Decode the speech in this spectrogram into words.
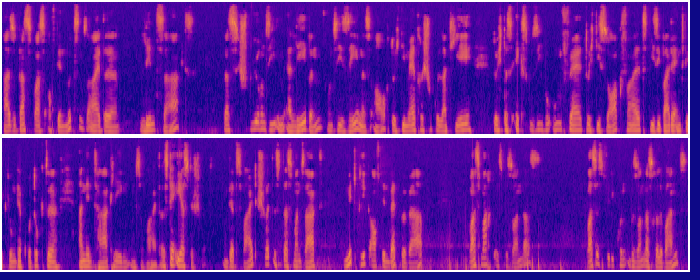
Also das, was auf der Nutzenseite Lind sagt, das spüren sie im Erleben und sie sehen es auch durch die Maître Chocolatier, durch das exklusive Umfeld, durch die Sorgfalt, die sie bei der Entwicklung der Produkte an den Tag legen und so weiter. Das ist der erste Schritt. Und der zweite Schritt ist, dass man sagt, mit Blick auf den Wettbewerb, was macht uns besonders? Was ist für die Kunden besonders relevant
